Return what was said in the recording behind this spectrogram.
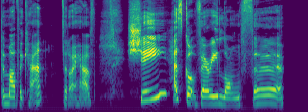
the mother cat, that I have, she has got very long fur.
